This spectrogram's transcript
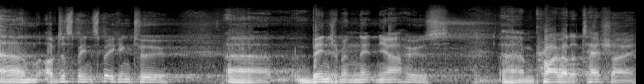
um, I've just been speaking to uh, Benjamin Netanyahu's um, private attache,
